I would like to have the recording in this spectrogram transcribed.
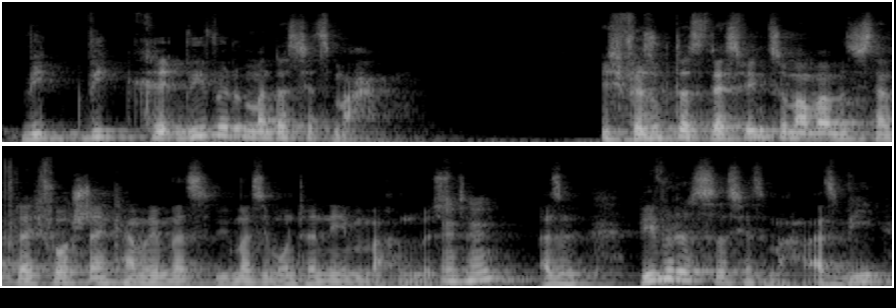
Wie, wie, wie würde man das jetzt machen? Ich versuche das deswegen zu machen, weil man sich dann vielleicht vorstellen kann, wie man es wie im Unternehmen machen müsste. Mhm. Also, wie würdest du das jetzt machen? Also, wie,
